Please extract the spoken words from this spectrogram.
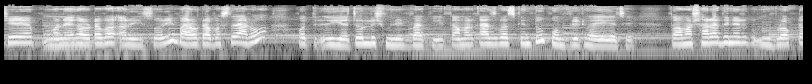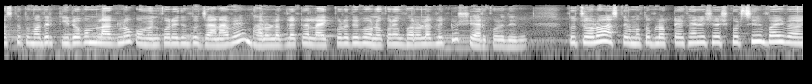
সে মানে এগারোটা বা সরি বারোটা বাজতে আরও ইয়ে চল্লিশ মিনিট বাকি। তো আমার কাজ বাজ কিন্তু কমপ্লিট হয়ে গেছে। তো আমার সারাদিনের ব্লগটা আজকে তোমাদের কীরকম লাগল কমেন্ট করে কিন্তু জানাবে। ভালো লাগলে একটা লাইক করে দেবে, অনেক অনেক ভালো লাগলে একটু শেয়ার করে দেবে। তো চলো আজকের মতো ব্লগটা এখানেই শেষ করছি। Bye bye.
